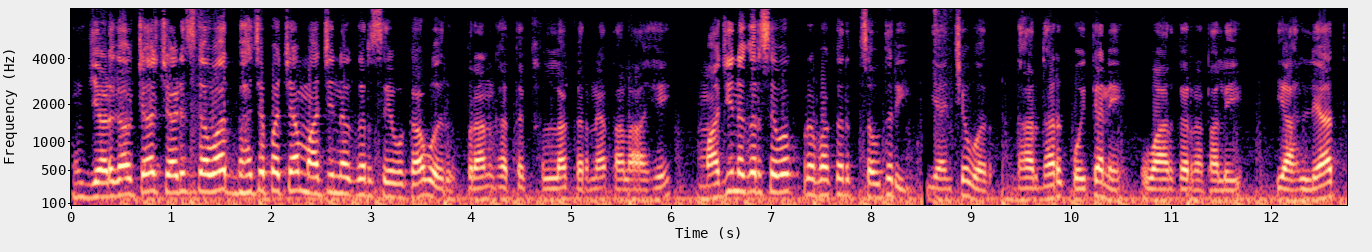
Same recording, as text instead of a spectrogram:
जळगावच्या चाळीस गावात भाजपच्या माजी नगरसेवकावर प्राणघातक हल्ला करण्यात आला आहे. माजी नगरसेवक प्रभाकर चौधरी यांच्यावर धारधार कोयत्याने वार करण्यात आले. या हल्ल्यात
